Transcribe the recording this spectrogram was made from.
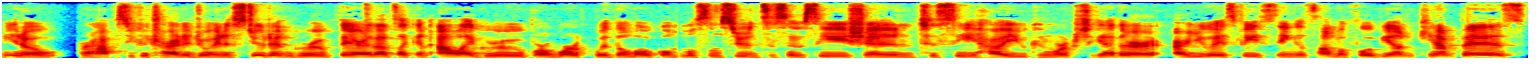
you know, perhaps you could try to join a student group there that's like an ally group or work with the local Muslim Students Association to see how you can work together. Are you guys facing Islamophobia on campus?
